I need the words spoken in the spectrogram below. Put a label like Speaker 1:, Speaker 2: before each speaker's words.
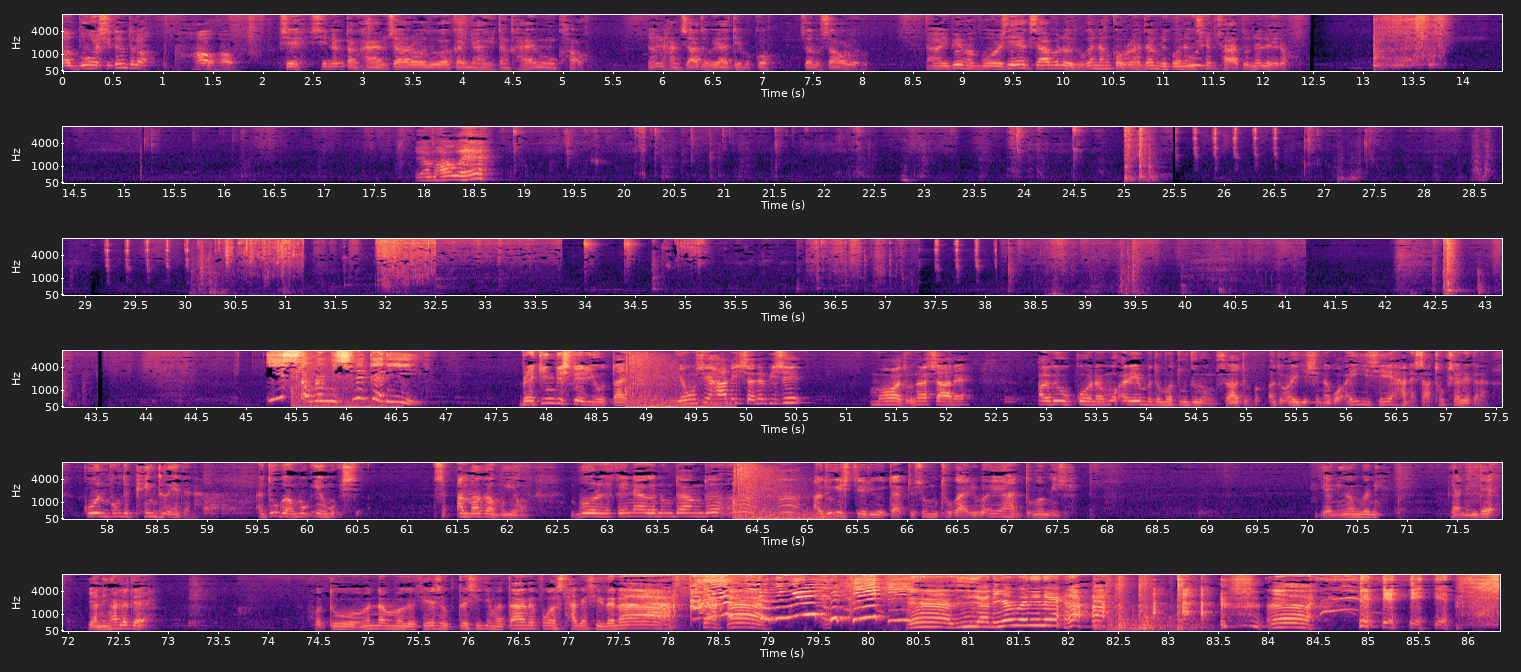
Speaker 1: ờ bùa xí đâm tụi
Speaker 2: hao hao
Speaker 1: xí xí năng tăng khai em sao rồi đua cái này tăng khai em khảo. Năng hàn sao tụi bây giờ cô sao lúc sau rồi. À ibe mà bùa xí ek sao rồi cái năng cầu ra đâm thì con năng xem sao tụi nó lấy rồi làm hao hết
Speaker 2: problem इसने करी breaking the stereotype येंगुसे हाने सनबिसे ꯃꯋꯥꯗꯨꯅ ꯆꯥꯔꯦ ꯑꯗꯨ ꯀꯣꯟ ꯑꯃꯨꯛ ꯑꯔꯦꯝꯕꯗꯨ ꯃꯇꯨꯗꯨꯅ ꯑꯃꯨꯛ ꯆꯥꯗꯕ ꯑꯗꯨ ꯑꯩꯒꯤꯁꯤꯅꯀꯣ ꯑꯩꯒꯤꯁꯦ ꯍꯥꯟꯅ ꯆꯥꯊꯣꯛꯆꯔꯦꯗꯅ ꯀꯣꯟꯐꯧꯗ ꯐꯦꯡꯗꯣꯛꯑꯦꯗꯅ ꯑꯗꯨꯒ ꯑꯃꯨꯛ ꯌꯦꯡꯉꯨ ꯑꯃꯒ ꯑꯃꯨꯛ ꯌꯦꯡꯉꯨ ꯕꯣꯔꯒ ꯀꯩꯅꯥꯒ ꯅꯨꯡꯗꯥꯡꯗ ꯑꯗꯨꯒꯤ ꯁ꯭ꯇꯦꯔꯤꯑꯣ ꯇꯥꯏꯞꯇꯨꯁꯨ ꯑꯃꯨꯛ ꯊꯨꯒꯥꯏꯔꯤꯕ ꯑꯩ ꯍꯥꯟꯅ ꯇꯨꯝꯃꯝꯃꯤꯁꯦ ꯌꯥꯅꯤꯡꯉꯝꯒꯅꯤ ꯌꯥꯅꯤꯡꯗꯦ ꯌꯥꯅꯤꯡꯍꯜꯂꯒꯦ ꯐꯣꯇꯣ ꯑꯃ ꯅꯝꯃꯒ ꯐꯦꯁꯕꯨꯛꯇ ꯁꯤꯒꯤ ꯃꯇꯥꯡꯗ ꯄꯣꯁ ꯊꯥꯒꯠꯁꯤꯗꯅ ꯁꯤ ꯌꯥꯅꯤꯡꯉꯝꯒꯅꯤꯅꯦ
